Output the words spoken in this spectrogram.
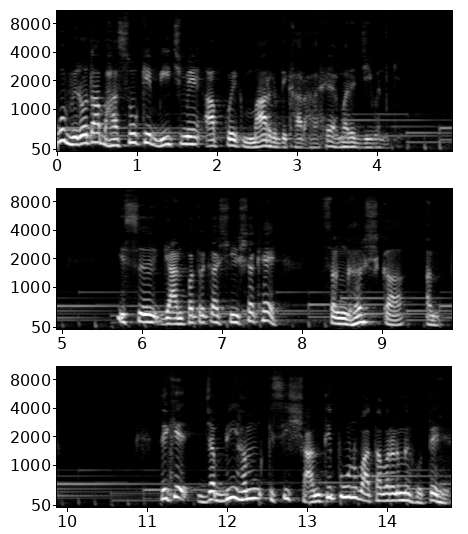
वो विरोधाभासों के बीच में आपको एक मार्ग दिखा रहा है हमारे जीवन के। इस ज्ञान पत्र का शीर्षक है, संघर्ष का अंत। देखिए, जब भी हम किसी शांतिपूर्ण वातावरण में होते हैं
